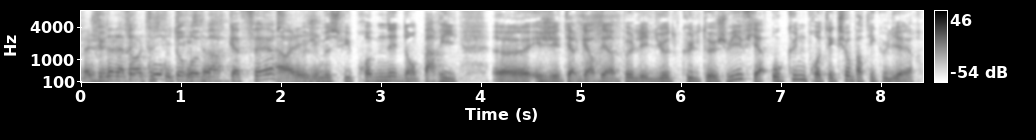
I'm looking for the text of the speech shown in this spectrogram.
Bah, je vous donne la parole tout de suite. courte remarque à faire, je me suis promené dans Paris et j'ai été regarder un peu les lieux de culte juif, il n'y a aucune protection particulière.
